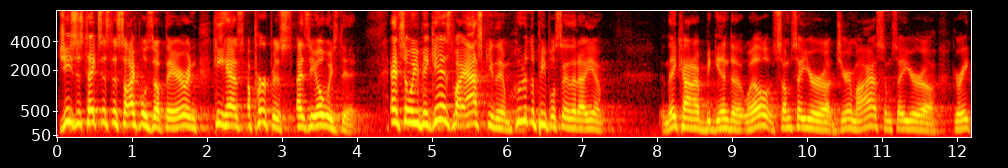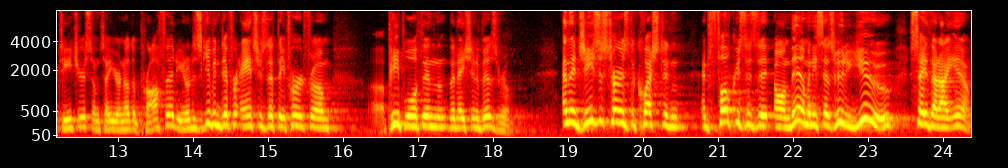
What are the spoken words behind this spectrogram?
Jesus takes his disciples up there and he has a purpose, as he always did. And so he begins by asking them, Who do the people say that I am? And they kind of begin to, well, some say you're a Jeremiah, some say you're a great teacher, some say you're another prophet, you know, just giving different answers that they've heard from uh, people within the nation of Israel. And then Jesus turns the question and focuses it on them, and he says, Who do you say that I am?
